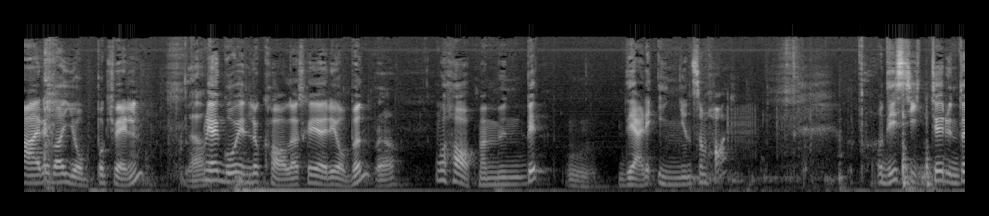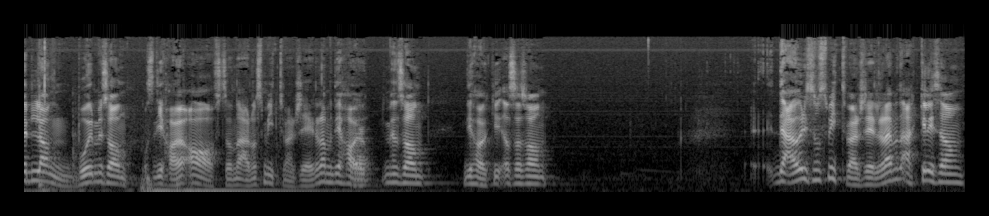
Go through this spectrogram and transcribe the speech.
er det da jobb på kvelden. Ja. Og jeg går inn i lokalet jeg skal gjøre jobben, Ja. og har på meg munnbind. Det er det ingen som har. Og de sitter jo rundt et langbord med sånn altså De har jo avstand, det er noen smittevernregler, men de har jo Ja. men sånn De har jo ikke Altså sånn Det er jo liksom smittevernregler der, men det er ikke liksom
